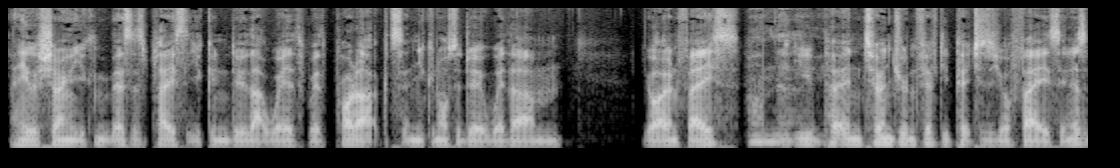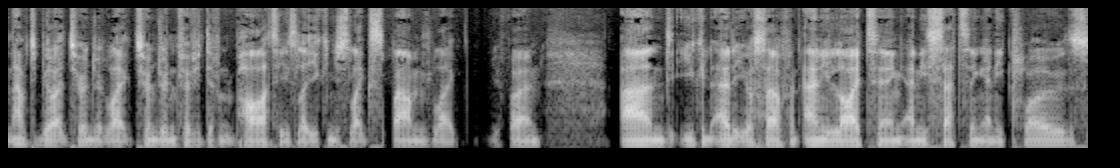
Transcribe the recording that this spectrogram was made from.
and he was showing that you can. There's this place that you can do that with with products, and you can also do it with um your own face. Oh, no. You, you put in 250 pictures of your face, and it doesn't have to be like 200 like 250 different parties. Like you can just like spam like your phone. And you can edit yourself in any lighting, any setting, any clothes,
